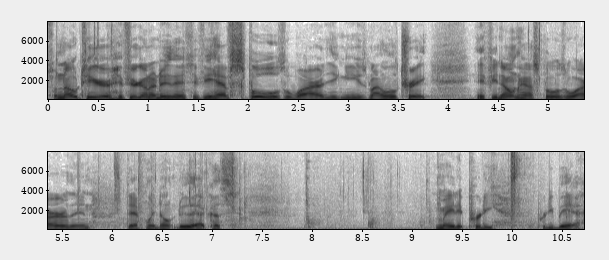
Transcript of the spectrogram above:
So note here, if you're gonna do this, if you have spools of wire, you can use my little trick. If you don't have spools of wire, then definitely don't do that because made it pretty, pretty bad.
